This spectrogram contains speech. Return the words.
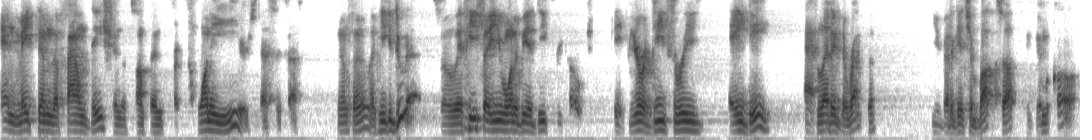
and make them the foundation of something for 20 years that's successful. You know what I'm saying? Like he could do that. So if he say you want to be a D3 coach, if you're a D3 AD, athletic director, you better get your bucks up and give him a call.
